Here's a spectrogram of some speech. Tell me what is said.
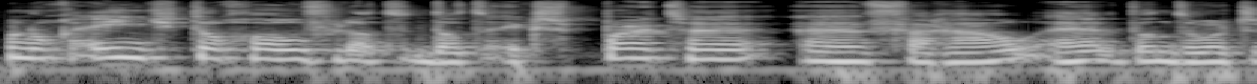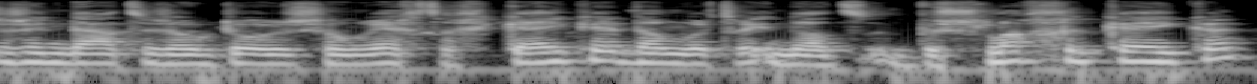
Nog eentje toch over dat, dat expertenverhaal. Uh, hè? Dan wordt dus inderdaad dus ook door zo'n rechter gekeken. Dan wordt er in dat beslag gekeken.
